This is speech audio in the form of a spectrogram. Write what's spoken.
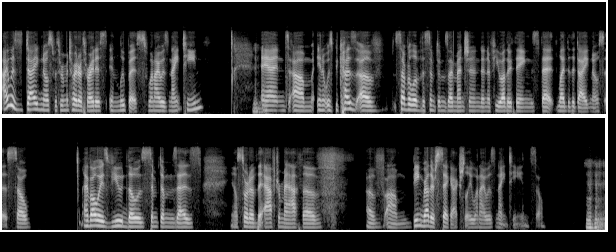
I was diagnosed with rheumatoid arthritis and lupus when I was 19, mm-hmm. and um, and it was because of several of the symptoms I mentioned and a few other things that led to the diagnosis. So I've always viewed those symptoms as you know sort of the aftermath of of um, being rather sick actually when I was 19. So. Mm-hmm.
